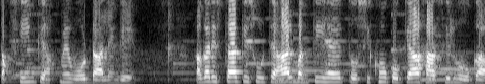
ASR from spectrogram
तकसीम के हक़ में वोट डालेंगे। अगर इस तरह की सूरत हाल बनती है तो सिखों को क्या हासिल होगा?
